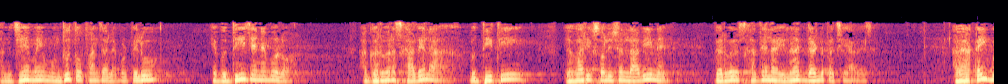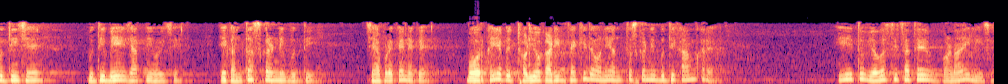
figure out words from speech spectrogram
અને જે મેં ઊંધું તોફાન ચાલે, પણ પેલું એ બુદ્ધિ જ એને બોલો. આ ગર્વરસ ખાધેલા, બુદ્ધિથી વ્યવહારિક સોલ્યુશન લાવીને ગર્વરસ ખાધેલા, એના જ દંડ પછી આવે છે. હવે આ કઈ બુદ્ધિ છે? બુદ્ધિ બે જાતની હોય છે. એક અંતસ્કરણની બુદ્ધિ, જે આપણે કહીએ ને કે બોર કહીએ પછી થળીઓ કાઢીને ફેંકી દેવાની અંતસ્કરણની બુદ્ધિ કામ કરે. એ તો વ્યવસ્થિત સાથે વણાયેલી છે.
